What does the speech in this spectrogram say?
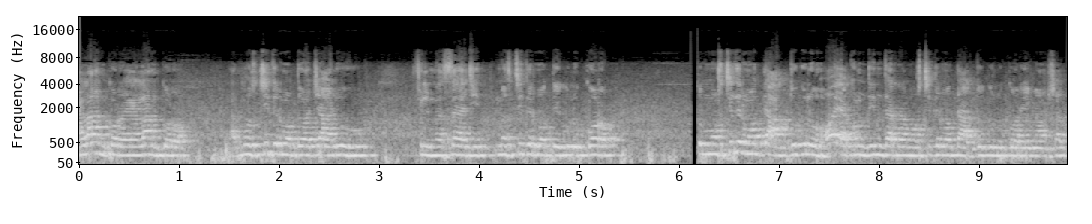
এলান করো এলান করো। আর মসজিদের মধ্যে হচ্ছে আলু ফিল মাসাজিদ, মসজিদের মধ্যে এগুলো করো। তো মসজিদের মধ্যে আগ্ধগুলো হয়, এখন দিনদাররা মসজিদের মধ্যে আগ্ধগুলো করে, ইমাম সাহেব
